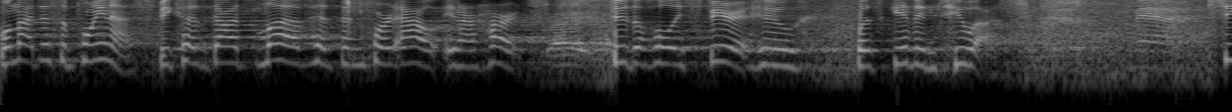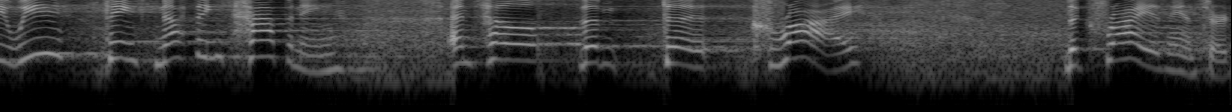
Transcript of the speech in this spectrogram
will not disappoint us because God's love has been poured out in our hearts right. through the Holy Spirit who was given to us. Man. See, we think nothing's happening until the, the cry the cry is answered.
